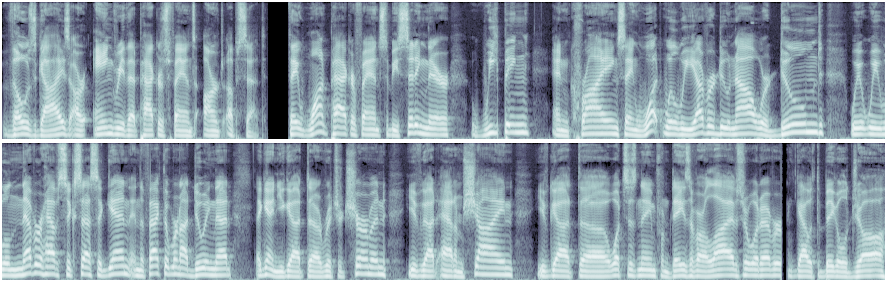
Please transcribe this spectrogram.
those guys are angry that Packers fans aren't upset. They want Packer fans to be sitting there weeping and crying, saying, What will we ever do now? We're doomed. We, we will never have success again. And the fact that we're not doing that, again, you got uh, Richard Sherman, you've got Adam Schein, you've got, uh, what's his name from Days of Our Lives or whatever, guy with the big old jaw.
